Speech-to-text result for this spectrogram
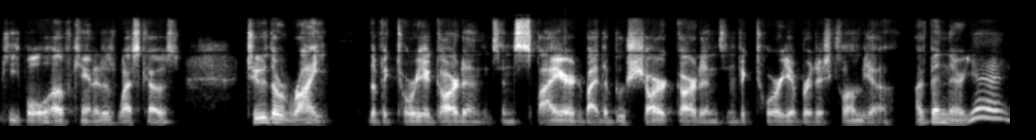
people of Canada's West Coast. To the right, the Victoria Gardens, inspired by the Butchart Gardens in Victoria, British Columbia. I've been there. Yay.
